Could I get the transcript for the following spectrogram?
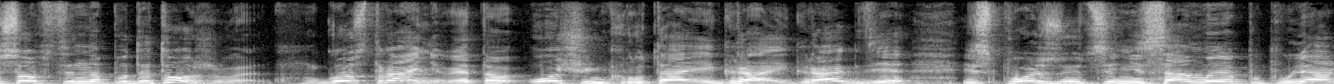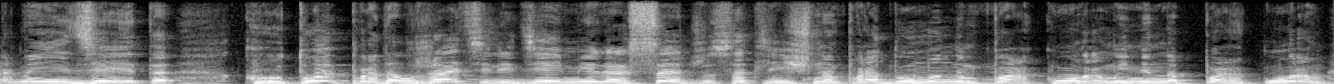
собственно, подытоживая. Ghost Runner это очень крутая игра. Игра, где используются не самые популярные идеи. Это крутой продолжатель идей Mirror's Edge с отлично продуманным паркуром. Именно паркуром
